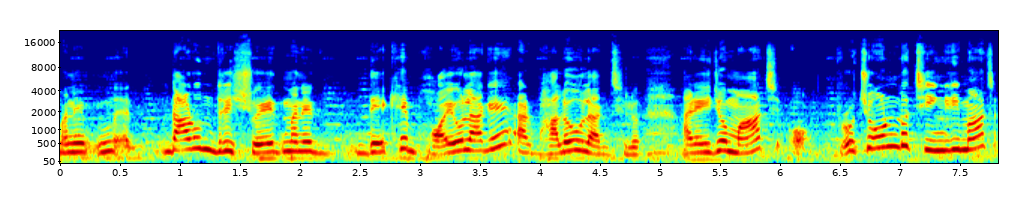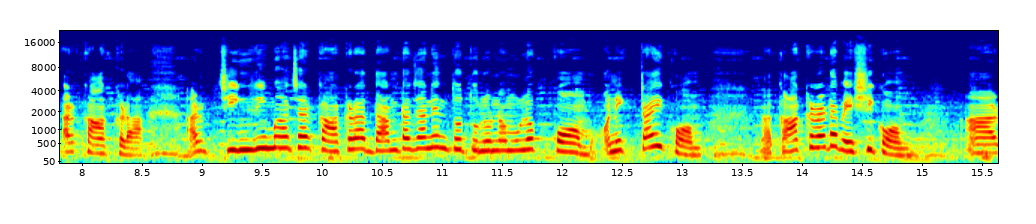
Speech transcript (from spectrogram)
মানে দারুণ দৃশ্য। এ মানে দেখে ভয়ও লাগে আর ভালোও লাগছিল। আর এই যে মাছ প্রচণ্ড চিংড়ি মাছ আর কাঁকড়া। আর চিংড়ি মাছ আর কাঁকড়ার দামটা জানেন তো, তুলনামূলক কম, অনেকটাই কম। কাঁকড়াটা বেশি কম। আর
